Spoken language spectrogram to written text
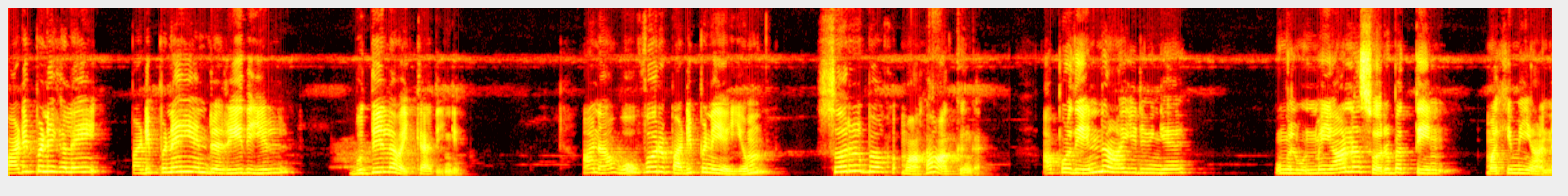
படிப்பினைகளை படிப்பினை என்ற ரீதியில் புத்தியில் வைக்காதீங்க. ஆனால் ஒவ்வொரு படிப்பினையையும் சொரூபமாக ஆக்குங்க. அப்போது என்ன ஆகிடுவீங்க உங்கள் உண்மையான சொரூபத்தின் மகிமையான.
